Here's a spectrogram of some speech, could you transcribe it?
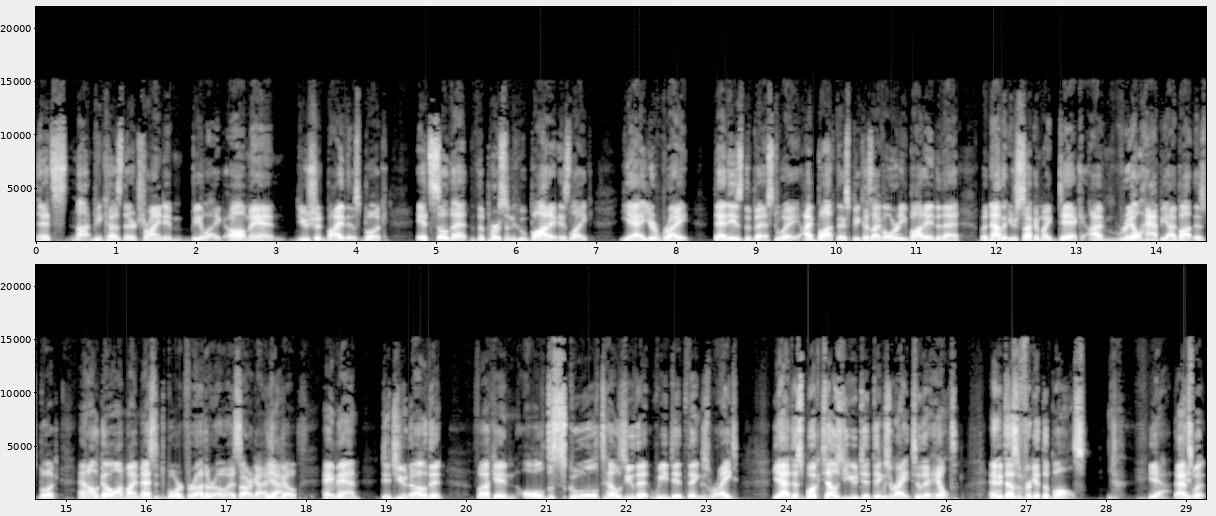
it's not because they're trying to be like, oh man, you should buy this book. It's so that the person who bought it is like, yeah, you're right. That is the best way. I bought this because I've already bought into that. But now that you're sucking my dick, I'm real happy I bought this book. And I'll go on my message board for other OSR guys Yeah. and go, hey man, did you know that fucking old school tells you that we did things right? Yeah, this book tells you you did things right to the hilt, and it doesn't forget the balls. Yeah. That's It- what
